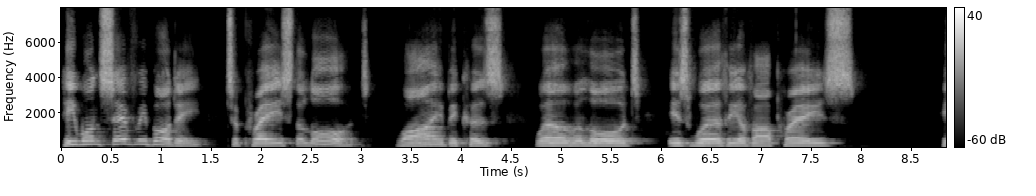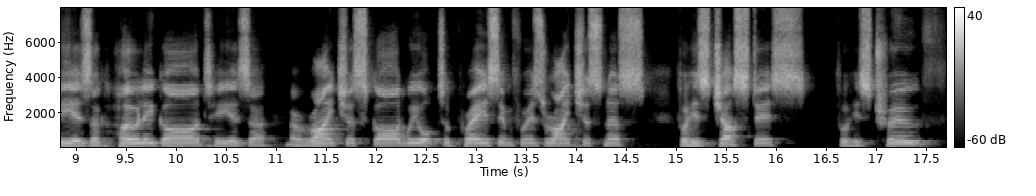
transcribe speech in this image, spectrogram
He wants everybody to praise the Lord. Why? Because, well, the Lord is worthy of our praise. He is a holy God. He is a, a righteous God. We ought to praise Him for His righteousness, for His justice, for His truth,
